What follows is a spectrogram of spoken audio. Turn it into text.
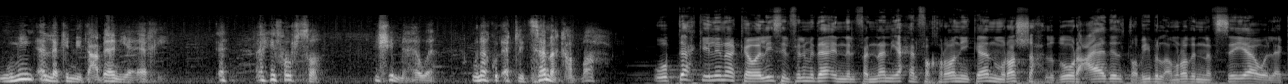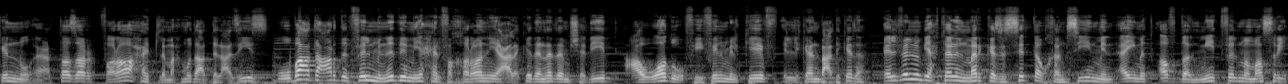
ومين قال لك إني تعبان يا أخي؟ أه، أهي فرصة. نشم هوا وناكل أكلة سمك على البحر. وبتحكي لنا كواليس الفيلم ده إن الفنان يحيى الفخراني كان مرشح لدور عادل طبيب الأمراض النفسية ولكنه اعتذر فراحت لمحمود عبد العزيز. وبعد عرض الفيلم ندم يحيى الفخراني على كده ندم شديد عوضه في فيلم الكيف اللي كان بعد كده. الفيلم بيحتل المركز ال 56 من قائمه أفضل 100 فيلم مصري.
